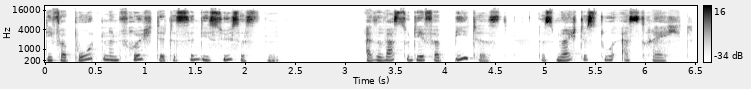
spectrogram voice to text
die verbotenen Früchte, das sind die süßesten. Also was du dir verbietest, das möchtest du erst recht.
